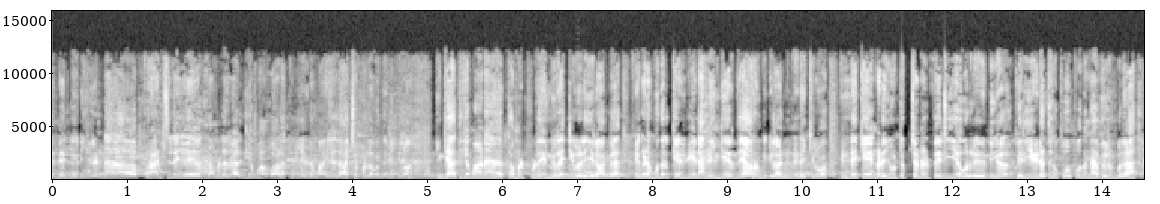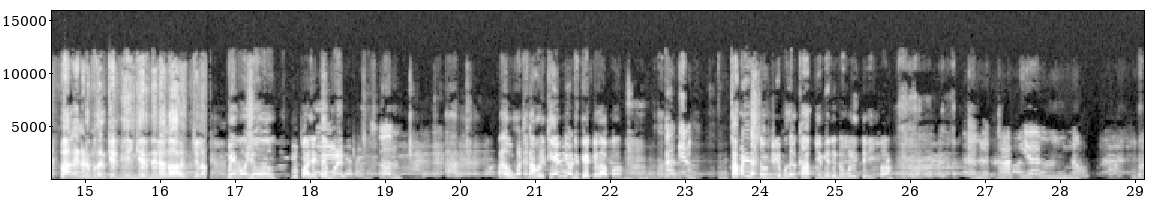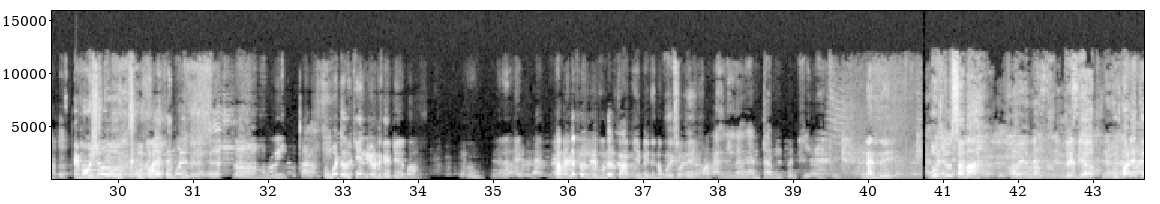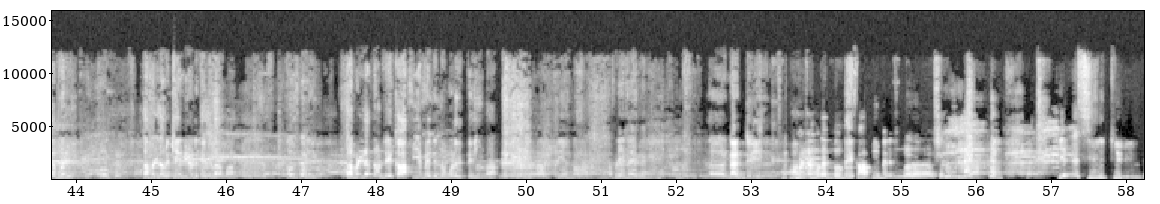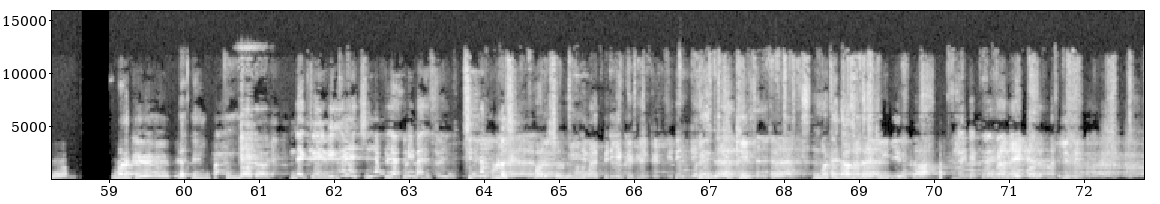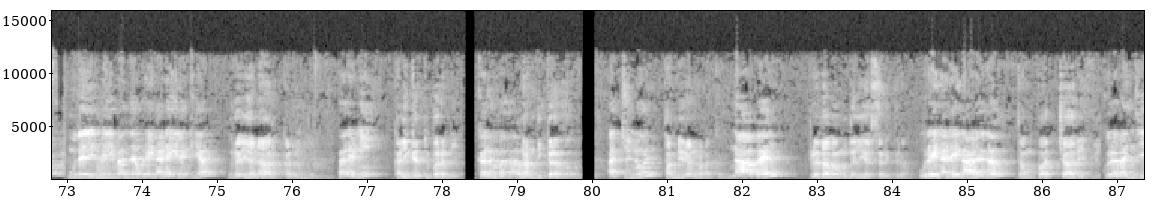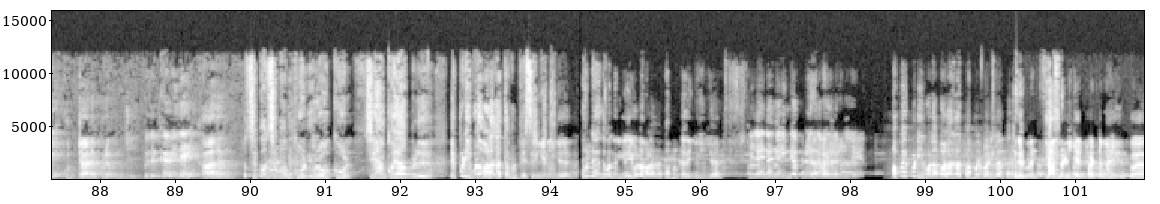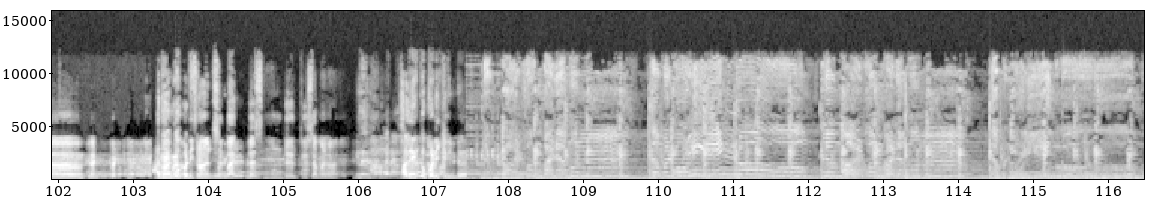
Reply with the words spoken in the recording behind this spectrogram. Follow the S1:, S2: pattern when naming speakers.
S1: இப்ப எங்க நிக்கிறோம்னா பிரான்ஸ்லயே தமிழர் அதிகமா வாழக்கூடிய இடமாயில லாச்சப்பல்ல வந்து நிக்கிறோம். இங்க அதிகமான தமிழ் பிள்ளையை நிறைஞ்சு வெளியிறாங்க. எங்களோட முதல் கேள்வியை நாங்க இங்க இருந்தே ஆரம்பிக்கலாம்னு நினைக்கிறோம். இன்றைக்கே எங்களோட யூடியூப் சேனல் பெரிய ஒரு பெரிய இடத்துக்கு போக போகுதுன்னு நான் விரும்புறேன். வாங்க எங்களோட முதல் கேள்வியை இங்க இருந்தே நாங்க ஆரம்பிக்கலாம். தமிழ்
S2: Um,
S1: அஹ் உங்கள்ட்ட நான் ஒரு கேள்வி ஒன்று
S2: கேளுங்க.
S1: தமிழ்ல தோன்றிய முதல் காப்பியம் எதுன்னு உங்களுக்கு தெரியுமா?
S2: காப்பியம்
S1: bonjour. Vous parlez Tamil? உங்கள்ட்ட ஒரு கேள்வி ஒன்று கேட்கலாமா தமிழ்ல தோன்றிய முதல் காப்பியம் எதுன்னு உங்களுக்கு சொல்லிடுமா
S2: நான் தமிழ் படிக்கிறேன்
S1: நன்றி. bien vous parlez Tamil? தமிழ்ல ஒரு கேள்வி ஒன்று கேட்கலாமா? தமிழ்ல தோன்றிய காப்பியம் எதுன்னு உங்களுக்கு தெரியுமா? அப்படின்னா நன்றி. தமிழ்ல முதல் தோன்றிய காப்பியம் எதுன்னு உங்களை சொல்ல முடியுமா? என்ன சிரிக்கிறீங்க. உங்களுக்கு விட தெரியுமா தெரியாதா
S3: இந்த கேள்விக்கு சின்ன பிள்ளை கூட பதில் சொல்லு.
S1: சின்ன புள்ள பதில் சொல்லுங்க
S4: பெரிய கேள்வி
S1: பெரிய கேள்வி. உங்கள்கிட்ட ஏதாவது கேள்வி இருக்கா?
S3: முதலில் வெளிவந்த உரைநடை இலக்கியம்?
S4: இறையனார் கலந்து
S3: பரணி?
S4: கலிங்கத்து பரணி.
S3: கலம்பகம்?
S4: நந்தி கலம்பகம்.
S3: அச்சுநூல்?
S4: தம்பிரான் வணக்கம்.
S3: நாவல்?
S4: பிரதாப முதலியார் சரித்திரம்.
S3: உரைநடை நாடகம்.
S4: தம்பாச்சாரி
S3: குறவஞ்சி.
S4: குட்டாடு குறவஞ்சி.
S3: புதுக்கவிதை.
S4: காதல்.
S1: சிபம் சிபம் கூல் ப்ரோ கூல் சியாங்கோயாப்ளு எப்படி இவ்வளவு அழகா தமிழ் பேசுறீங்க நீங்க? ஊர்ல இருந்து வந்தீங்க இவ்வளவு அழகா தமிழ் கதைக்கிறீங்க?
S3: இல்ல நாங்க இங்க பிறந்து வளர்ந்தோம்
S1: அப்ப எப்படி இவ்வளவு அழகா தமிழ் வடிவா
S4: தமிழியல் பட்டமளிப்பு
S1: அது எங்க படிக்கிறீங்க? அது எங்க படிக்கிறீங்க?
